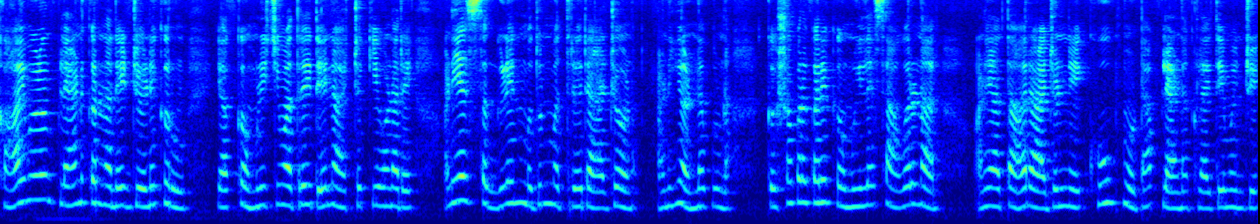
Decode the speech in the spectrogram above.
काय मिळून प्लॅन करणार आहे जेणेकरून या कमळीची मात्र इथे नाचकी होणार आहे. आणि या सगळ्यांमधून मात्र राजन आणि ही अन्नपूर्णा कशा प्रकारे कमळीला सावरणार आणि आता राजनने खूप मोठा प्लॅन आखलाय ते म्हणजे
